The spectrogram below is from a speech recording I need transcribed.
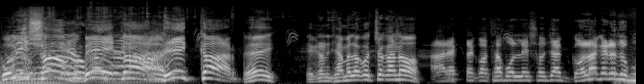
পুলিশ সব বেকার ধিক্কার এই এখানে ঝামেলা করছ কেন? আর একটা কথা বললে সোজা গলা কেটে দেবো।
